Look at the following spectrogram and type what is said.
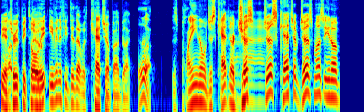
Yeah, But- truth be told, Yeah. e- even if you did that with ketchup, I'd be like, ugh, just plain old, just ketchup, or just ah. just ketchup, just mustard. You know,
